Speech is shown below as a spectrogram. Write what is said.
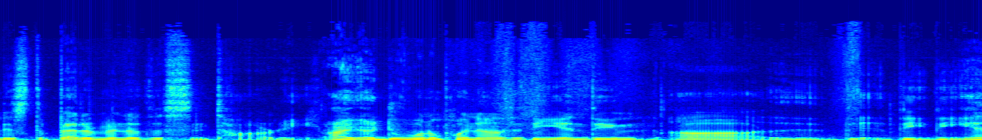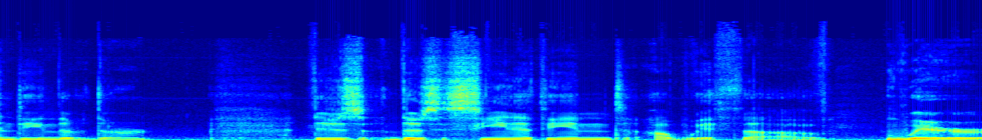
it is the betterment of the Centauri. I, I do want to point out that the ending, uh, the, the, the ending, there, there, there's there's a scene at the end uh, with uh, where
